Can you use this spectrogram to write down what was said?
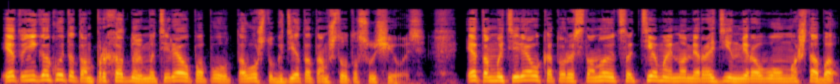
Это не какой-то там проходной материал по поводу того, что где-то там что-то случилось. Это материал, который становится темой номер один мирового масштаба.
